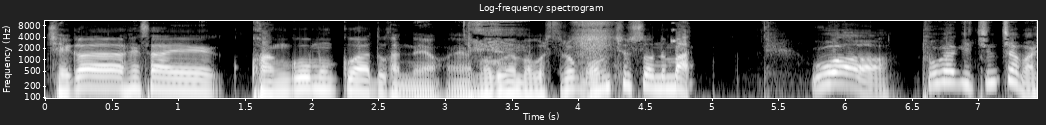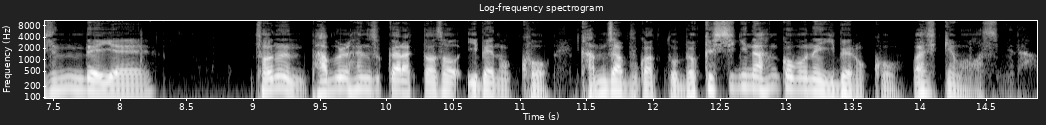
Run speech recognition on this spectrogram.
제가 회사의 광고 문구와도 같네요. 예, 먹으면 먹을수록 멈출 수 없는 맛. 우와, 부각이 진짜 맛있는데 얘. 저는 밥을 한 숟가락 떠서 입에 넣고 감자 부각도 몇 개씩이나 한꺼번에 입에 넣고 맛있게 먹었습니다.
